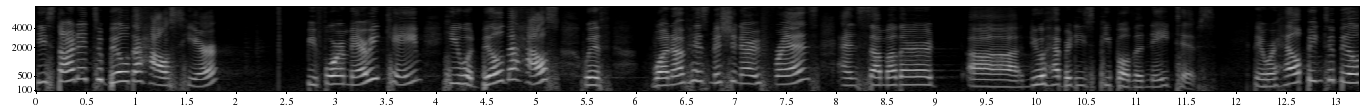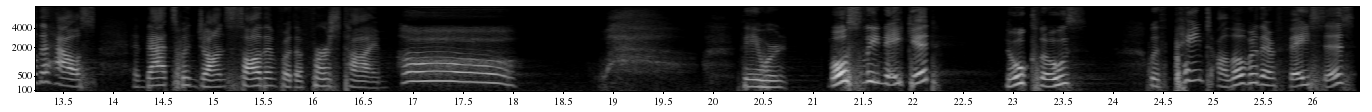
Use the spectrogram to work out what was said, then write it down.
He started to build a house here. Before Mary came, he would build a house with one of his missionary friends and some other uh, New Hebrides people, the natives. They were helping to build a house, and that's when John saw them for the first time. Oh, wow. They were mostly naked, no clothes, with paint all over their faces.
